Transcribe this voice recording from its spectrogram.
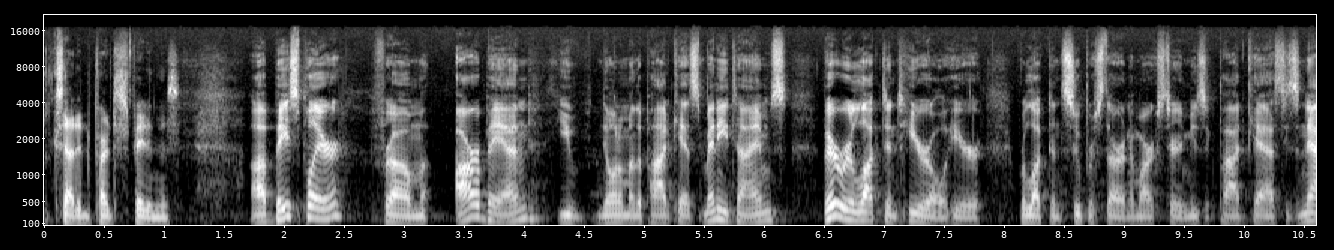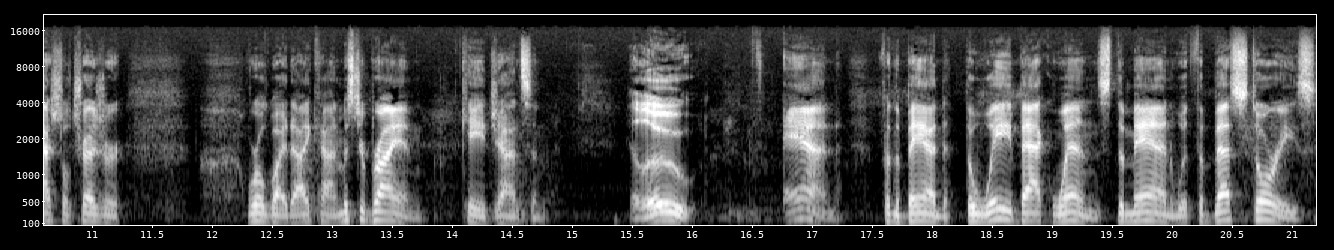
excited to participate in this. Uh, bass player from our band. You've known him on the podcast many times. Very reluctant hero here, reluctant superstar in the Mark Stary Music Podcast. He's a national treasure, worldwide icon, Mr. Brian K. Johnson. Hello. And from the band The Way Back Whens, the man with the best stories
